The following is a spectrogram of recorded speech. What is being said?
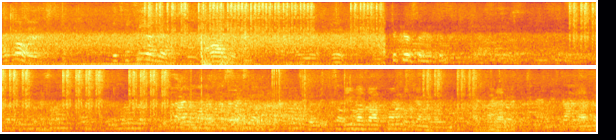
Good to see you again. How are you? Good. Çıkıyorsun yakın. He was our consul general. Geldik. Ben de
